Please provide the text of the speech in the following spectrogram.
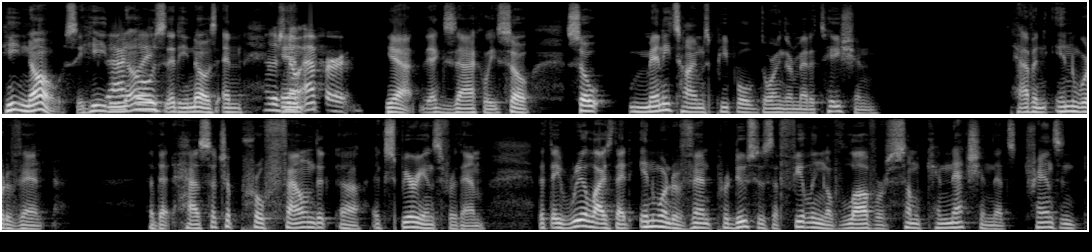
he knows, he exactly. knows that he knows. And, and there's and, no effort. Yeah, exactly. So, so many times people during their meditation have an inward event that has such a profound uh, experience for them that they realize that inward event produces a feeling of love or some connection that's transcend,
